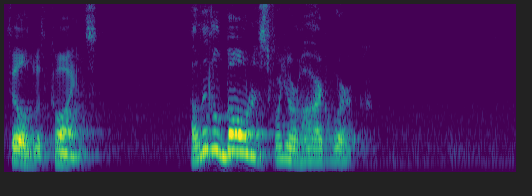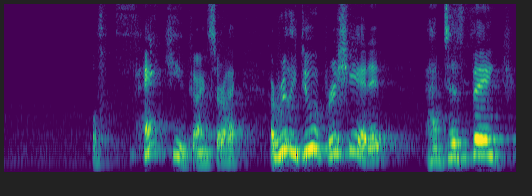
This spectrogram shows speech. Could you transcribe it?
filled with coins. A little bonus for your hard work. Well, thank you, kind sir. I, I really do appreciate it. And to think,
